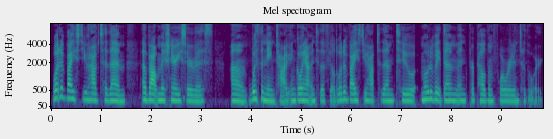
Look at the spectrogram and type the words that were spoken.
What advice do you have to them about missionary service um, with the name tag and going out into the field? What advice do you have to them to motivate them and propel them forward into the work?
